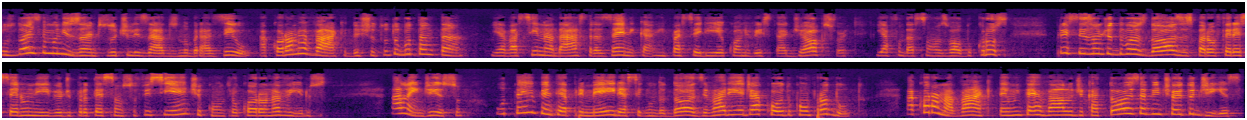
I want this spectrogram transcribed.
os dois imunizantes utilizados no Brasil, a Coronavac do Instituto Butantan e a vacina da AstraZeneca, em parceria com a Universidade de Oxford e a Fundação Oswaldo Cruz, precisam de duas doses para oferecer um nível de proteção suficiente contra o coronavírus. Além disso, o tempo entre a primeira e a segunda dose varia de acordo com o produto. A Coronavac tem um intervalo de 14 a 28 dias,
